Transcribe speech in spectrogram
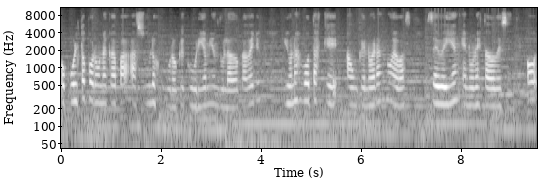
oculto por una capa azul oscuro que cubría mi ondulado cabello y unas botas que, aunque no eran nuevas, se veían en un estado decente. Oh,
